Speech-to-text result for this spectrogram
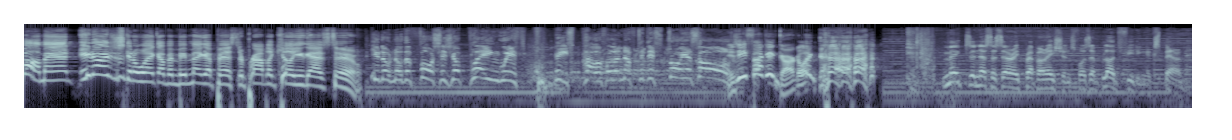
Come Come on, man. You know he's just gonna wake up and be mega pissed and probably kill you guys too. You don't know the forces you're playing with. He's powerful enough to destroy us all. Is he fucking gargling? Make the necessary preparations for the blood feeding experiment.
